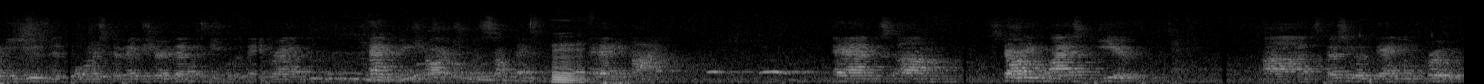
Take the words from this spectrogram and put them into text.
that he used it for is to make sure that the people that they grab can be charged with something mm. at any time. And um, starting last year, uh, especially with Daniel Prude,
